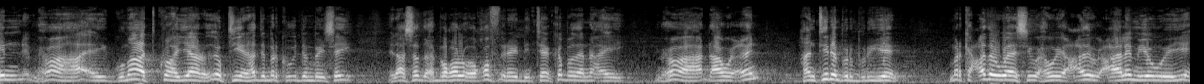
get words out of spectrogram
in muxuu ahaa ay gumaad ku hayaan ood ogtihiin hadda markii u dambeysay ilaa saddex boqol oo qof inay dhinteen. Ka badanna ay muxuu ahaa dhaawaceen hantina burburiyeen. Marka cadowgaasi waxa weeye cadow caalamiya weeye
